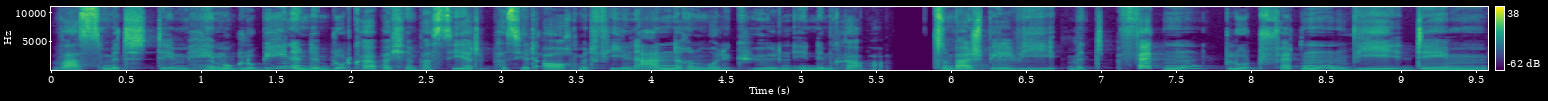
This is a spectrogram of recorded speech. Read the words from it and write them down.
Was mit dem Hämoglobin in dem Blutkörperchen passiert, passiert auch mit vielen anderen Molekülen in dem Körper. Zum Beispiel wie mit Fetten, Blutfetten, wie dem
